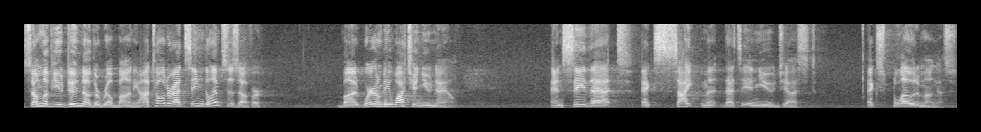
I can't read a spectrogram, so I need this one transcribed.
some of you do know the real Bonnie. I told her I'd seen glimpses of her, but we're going to be watching you now and see that excitement that's in you just explode among us.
